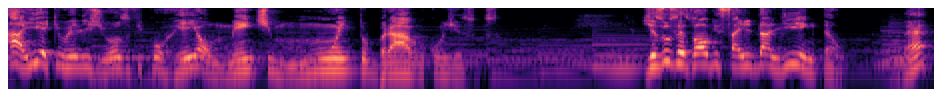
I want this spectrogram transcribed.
aí é que o religioso ficou realmente muito bravo com Jesus. Jesus resolve sair dali então, né?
